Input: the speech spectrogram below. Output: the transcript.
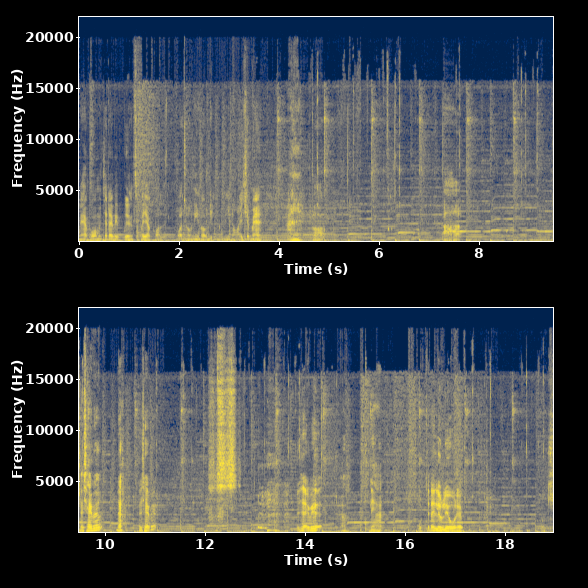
นะครับเพราะว่ามันจะได้ไม่เปลืองทรัพยากรเหล็กเพราะช่วงนี้เราเหล็กมันมีน้อยใช่ไหมอ่าก็อ่าใช้ใช้ไปนะใช้ใช้ไปใช้ใช้ไป เนี่ยฮะขุดจะได้เร็วๆนะครับ โอเค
